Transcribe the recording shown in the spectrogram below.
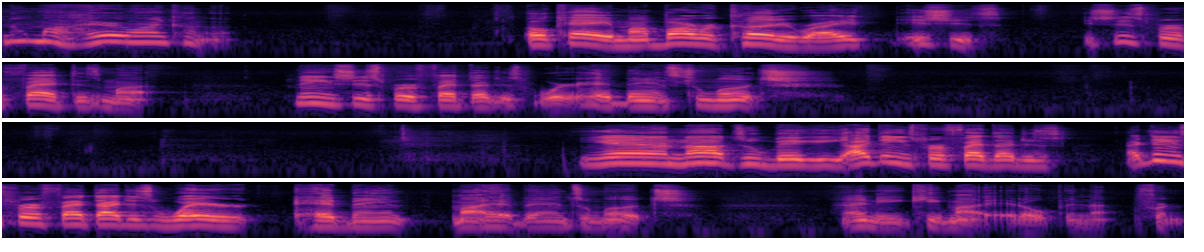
No, my hairline kind of okay, my barber cut it right. It's just it's just for a fact is my I think it's just for a fact I just wear headbands too much. Yeah, not too biggie. I think it's for a fact I just I think it's for a fact I just wear headband my headband too much. I need to keep my head open uh, for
